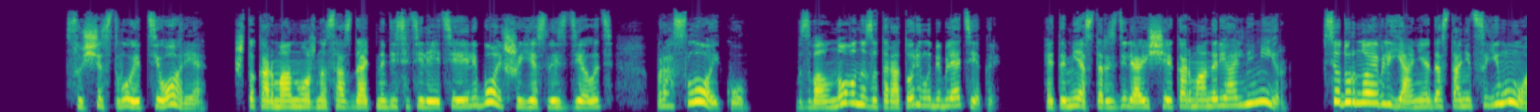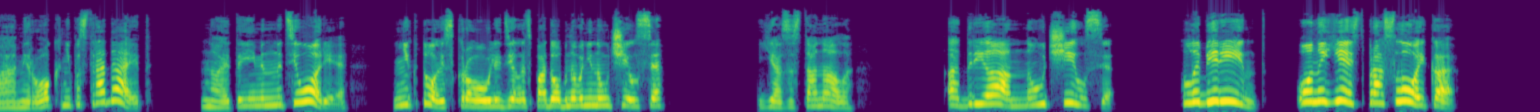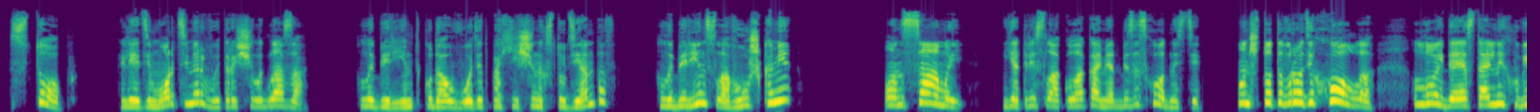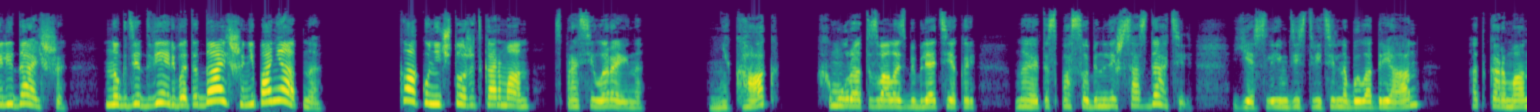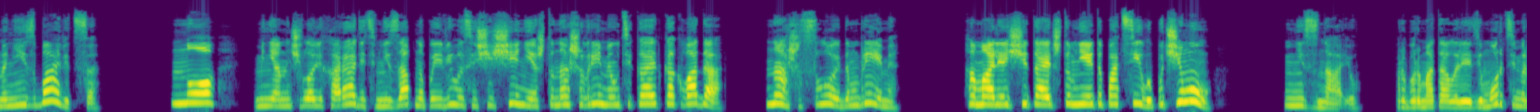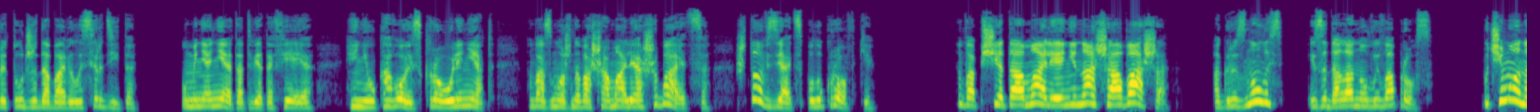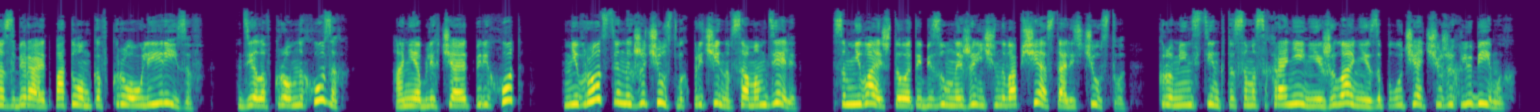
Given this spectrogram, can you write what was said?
Существует теория, что карман можно создать на десятилетия или больше, если сделать прослойку. Взволнованно затараторила библиотекарь. Это место, разделяющее карман и реальный мир. Все дурное влияние достанется ему, а мирок не пострадает. Но это именно теория. Никто из Кроули делать подобного не научился. Я застонала. Адриан научился. Лабиринт! Он и есть прослойка! Стоп! Леди Мортимер вытаращила глаза. Лабиринт, куда уводят похищенных студентов? Лабиринт с ловушками? Он самый! Я трясла кулаками от безысходности. Он что-то вроде холла. Ллойда и остальных увели дальше. Но где дверь в это дальше, непонятно. «Как уничтожить карман?» — спросила Рейна. «Никак», — хмуро отозвалась библиотекарь. «На это способен лишь Создатель. Если им действительно был Адриан, от кармана не избавиться». «Но...» — меня начало лихорадить, внезапно появилось ощущение, что наше время утекает как вода. Наше с Ллойдом время. Амалия считает, что мне это под силу. Почему?» «Не знаю», — пробормотала леди Мортимер и тут же добавила сердито. «У меня нет ответа, фея. И ни у кого из Кроули нет. Возможно, ваша Амалия ошибается. Что взять с полукровки? Вообще-то Амалия не наша, а ваша. Огрызнулась и задала новый вопрос. Почему она забирает потомков Кроули и Ризов? Дело в кровных узах? Они облегчают переход? Не в родственных же чувствах причина в самом деле. Сомневаюсь, что у этой безумной женщины вообще остались чувства, кроме инстинкта самосохранения и желания заполучать чужих любимых.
